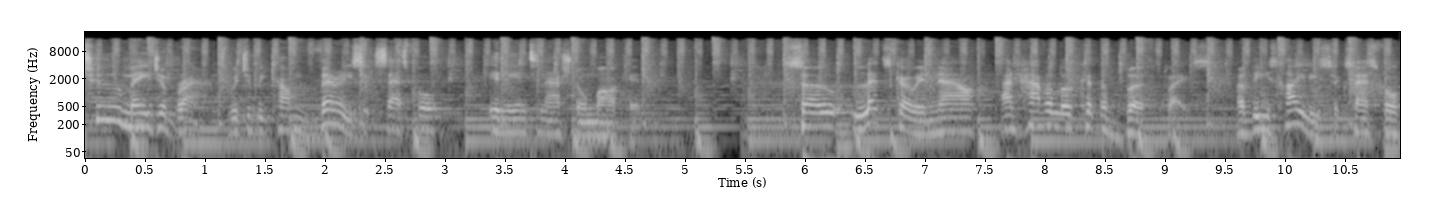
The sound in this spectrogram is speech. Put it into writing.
two major brands which have become very successful in the international market. So let's go in now and have a look at the birthplace of these highly successful,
